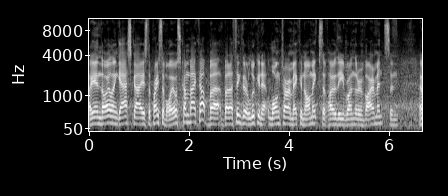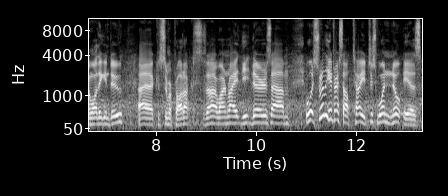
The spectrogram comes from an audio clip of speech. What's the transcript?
Again, the oil and gas guys, the price of oil's come back up, but, but I think they're looking at long-term economics of how they run their environments and, and what they can do. Uh, consumer products is another one, right? There's, um, what's really interesting, I'll tell you, just one note is,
